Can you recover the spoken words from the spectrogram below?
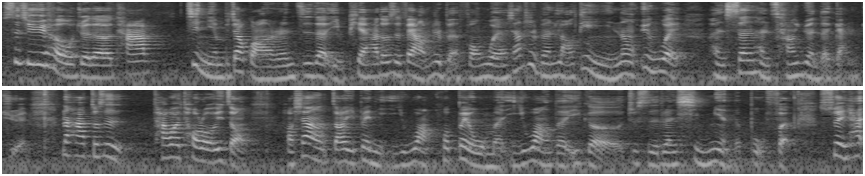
四季愈合，我觉得它近年比较广为人知的影片，它都是非常日本风味，很像日本老电影那种韵味很深、很长远的感觉。那它就是它会透露一种好像早已被你遗忘或被我们遗忘的一个就是人性面的部分，所以他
